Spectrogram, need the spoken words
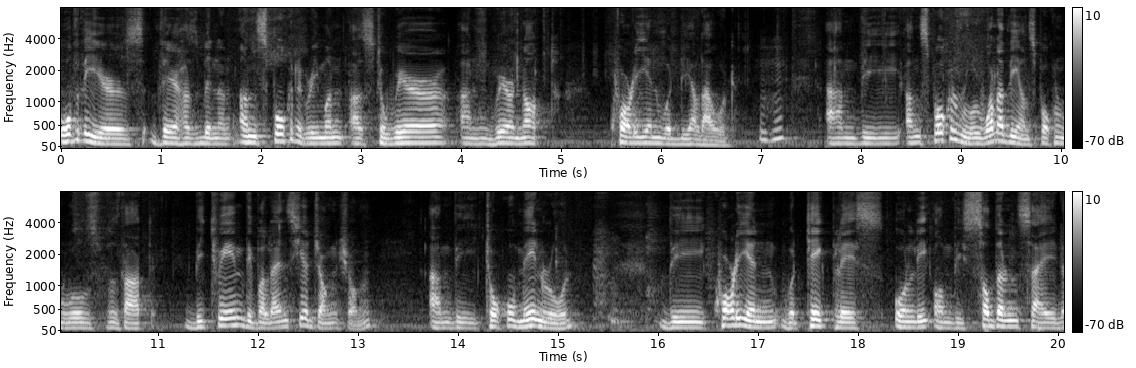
over the years, there has been an unspoken agreement as to where and where not quarrying would be allowed. Mm-hmm. And the unspoken rule, one of the unspoken rules was that between the Valencia Junction and the Toco Main Road, the quarrying would take place only on the southern side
